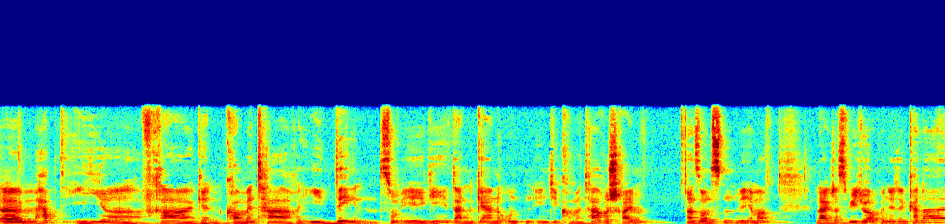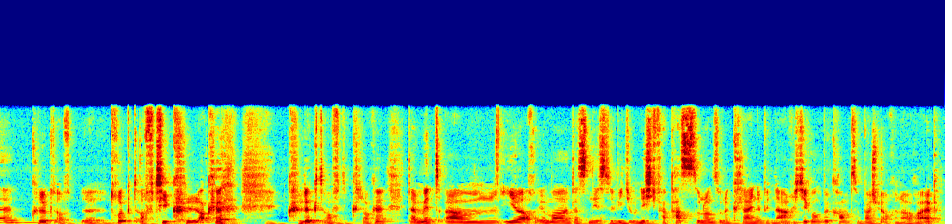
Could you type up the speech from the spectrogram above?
Ähm, habt ihr Fragen, Kommentare, Ideen zum EEG, dann gerne unten in die Kommentare schreiben. Ansonsten, wie immer, like das Video, abonniert den Kanal, drückt auf, äh, drückt auf die Glocke, klickt auf die Glocke, damit ähm, ihr auch immer das nächste Video nicht verpasst, sondern so eine kleine Benachrichtigung bekommt, zum Beispiel auch in eurer App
